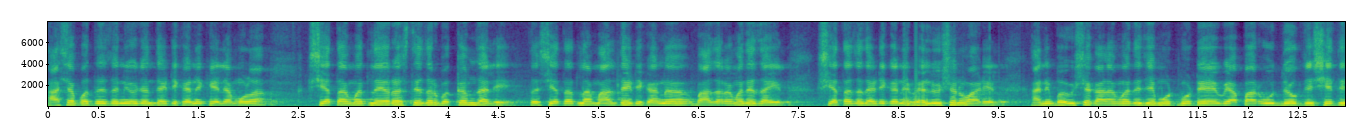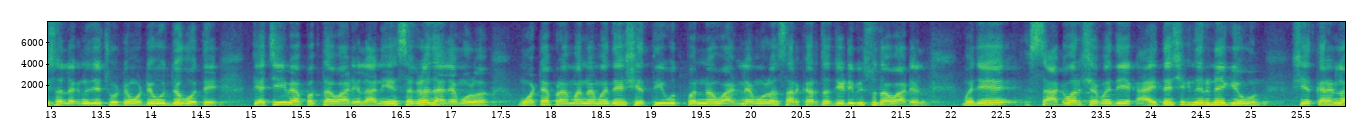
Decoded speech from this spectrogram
अशा पद्धतीचं नियोजन त्या ठिकाणी केल्यामुळं शेतामधले रस्ते जर भक्कम झाले तर शेतातला माल त्या ठिकाणं बाजारामध्ये जाईल. शेताचं त्या ठिकाणी व्हॅल्युएशन वाढेल. आणि भविष्य काळामध्ये जे मोठमोठे व्यापार उद्योग जे शेती संलग्न जे छोटे मोठे उद्योग होते त्याचीही व्यापकता वाढेल. आणि हे सगळं झाल्यामुळं मोठ्या प्रमाणामध्ये शेती उत्पन्न वाढल्यामुळं सरकारचं जी डी पीसुद्धा वाढेल. म्हणजे साठ वर्षामध्ये एक ऐतिहासिक निर्णय घेऊन शेतकऱ्यांना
